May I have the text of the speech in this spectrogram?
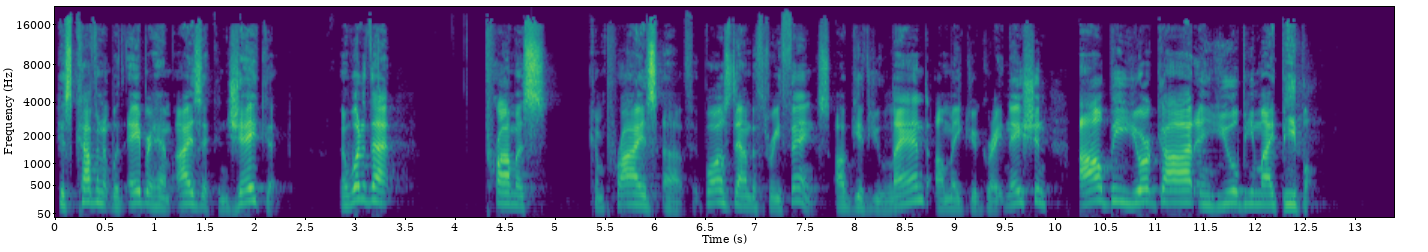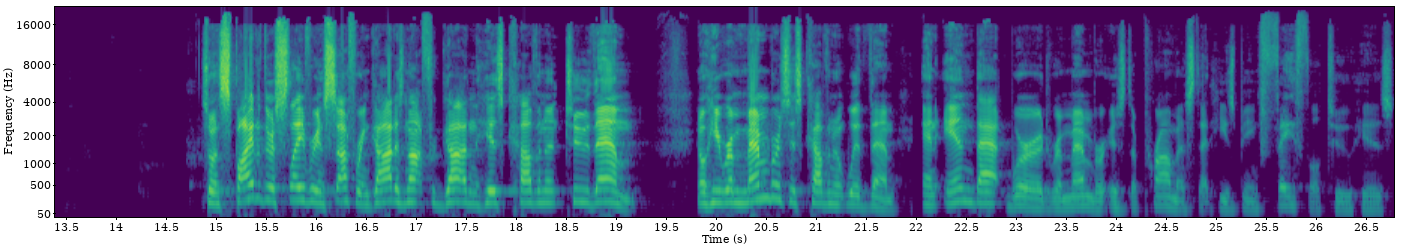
His covenant with Abraham, Isaac, and Jacob. And what did that promise comprise of? It boils down to three things I'll give you land, I'll make you a great nation, I'll be your God, and you'll be my people. So, in spite of their slavery and suffering, God has not forgotten his covenant to them. No, he remembers his covenant with them. And in that word, remember, is the promise that he's being faithful to his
